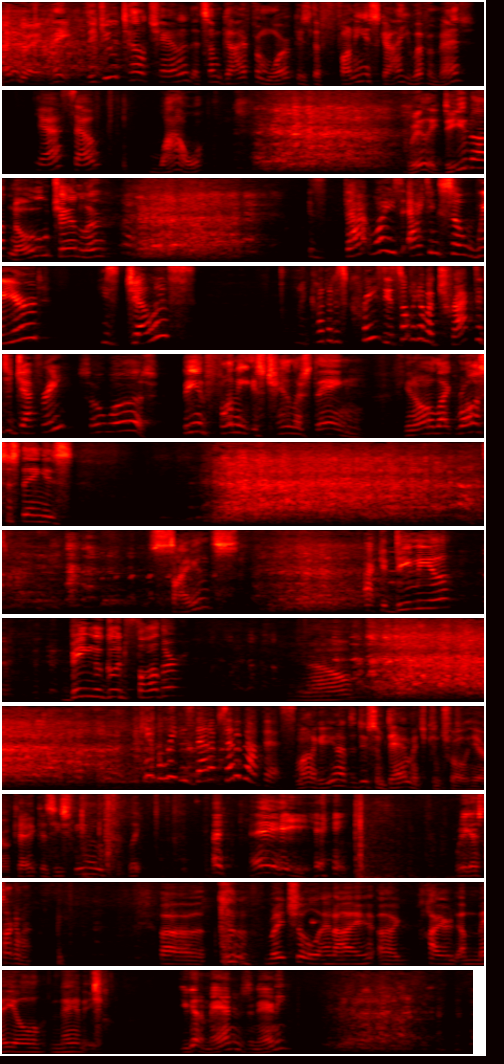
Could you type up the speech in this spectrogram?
anyway, hey, did you tell Chandler that some guy from work is the funniest guy you ever met? Yeah, so? Wow. Really? Do you not know Chandler? That why he's acting so weird? He's jealous? Oh my god, that is crazy. It's not like I'm attracted to Jeffrey. So what? Being funny is Chandler's thing. You know, like Ross's thing is... Science? Academia? Being a good father? No. I can't believe he's that upset about this. Monica, you're gonna have to do some damage control here, okay? Because he's feeling like... Hey, hey, hey. What are you guys talking about? Uh, Rachel and I uh, hired a male nanny. You got a man who's a nanny?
